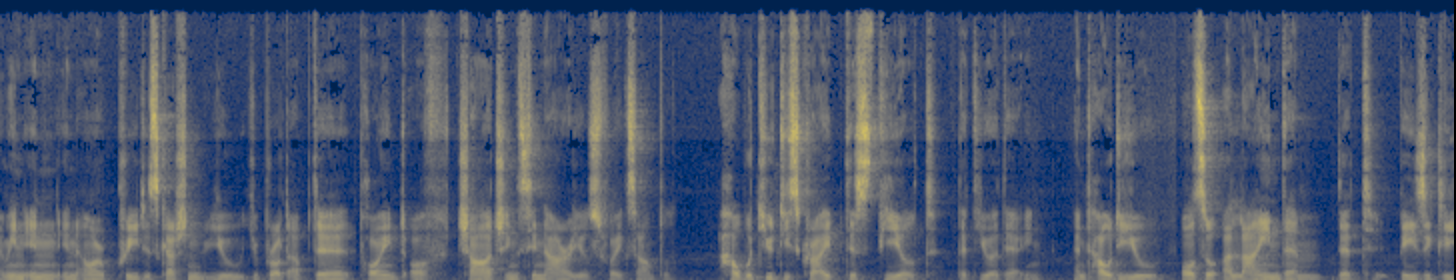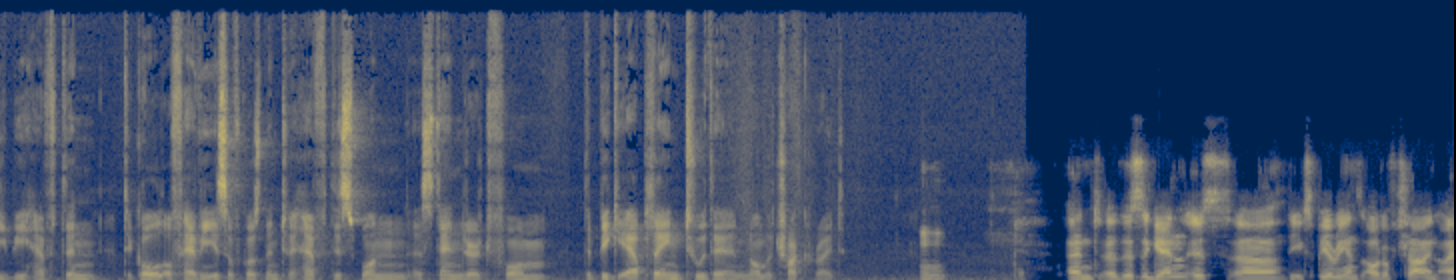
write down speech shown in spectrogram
I mean, in, in our pre-discussion, you, you brought up the point of charging scenarios, for example. How would you describe this field that you are there in? And how do you also align them that basically we have then the goal of HeavHy is of course then to have this one standard from the big airplane to the normal truck right mm-hmm. and uh, this again is uh, the experience out of CharIN i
